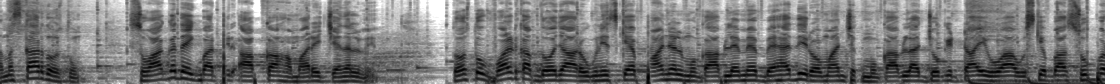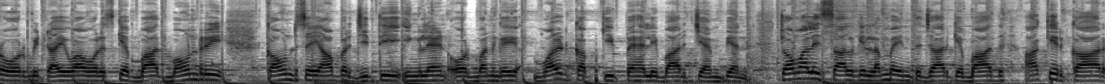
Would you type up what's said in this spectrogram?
नमस्कार दोस्तों, स्वागत है एक बार फिर आपका हमारे चैनल में। दोस्तों, वर्ल्ड कप 2019 के फाइनल मुकाबले में बेहद ही रोमांचक मुकाबला जो कि टाई हुआ, उसके बाद सुपर ओवर भी टाई हुआ और इसके बाद बाउंड्री काउंट से यहाँ पर जीती इंग्लैंड और बन गई वर्ल्ड कप की पहली बार चैंपियन। चौवालीस साल के लंबे इंतज़ार के बाद आखिरकार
